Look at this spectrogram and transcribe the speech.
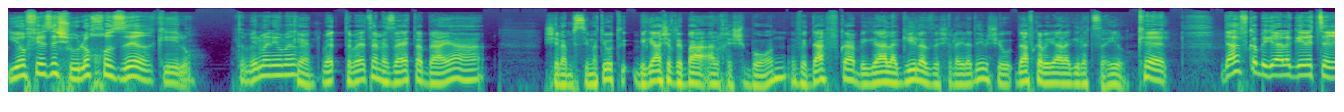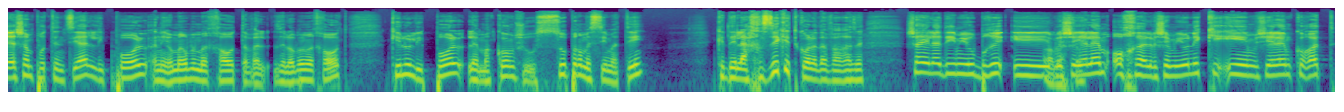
היופי הזה שהוא לא חוזר, כאילו. אתה מבין מה אני אומר? כן, אתה בעצם מזהה את הבעיה של המשימתיות בגלל שזה בא על חשבון, ודווקא בגלל הגיל הזה של הילדים, שהוא דווקא בגלל הגיל הצעיר. כן. דווקא בגלל הגיל הצעיר יש שם פוטנציאל ליפול, אני אומר במרכאות, אבל זה לא במרכאות, כאילו ליפול למקום שהוא סופר משימתי, כדי להחזיק את כל הדבר הזה, שהילדים יהיו בריאים, אבל ושיהיה להם אוכל, ושהם יהיו נקיים, ושיהיה להם קורת,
